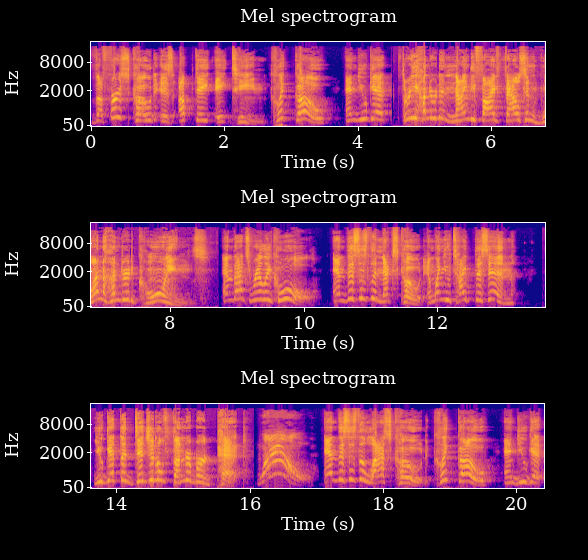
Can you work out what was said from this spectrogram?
The first code is Update 18. Click Go, and you get 395,100 coins. And that's really cool. And this is the next code, and when you type this in, you get the Digital Thunderbird pet. wow. And this is the last code. Click Go, and you get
